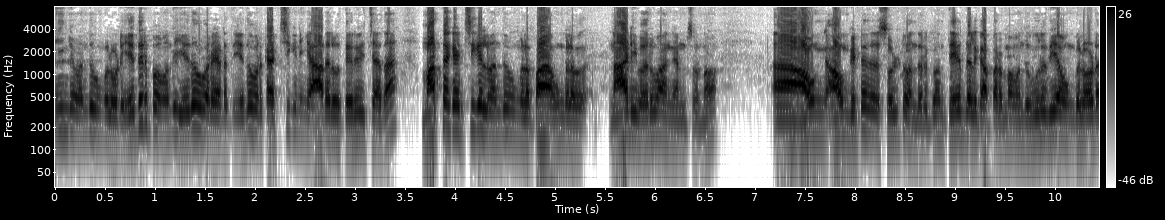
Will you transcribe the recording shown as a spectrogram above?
நீங்கள் வந்து உங்களோட எதிர்ப்பை வந்து ஏதோ ஒரு இடத்து ஏதோ ஒரு கட்சிக்கு நீங்கள் ஆதரவு தெரிவித்தாதான் மற்ற கட்சிகள் வந்து உங்களை பா உங்களை நாடி வருவாங்கன்னு சொன்னோம். அவங்க அவங்க கிட்ட சொல்லிட்டு வந்திருக்கோம். தேர்தலுக்கு அப்புறமா வந்து உறுதியாக உங்களோட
